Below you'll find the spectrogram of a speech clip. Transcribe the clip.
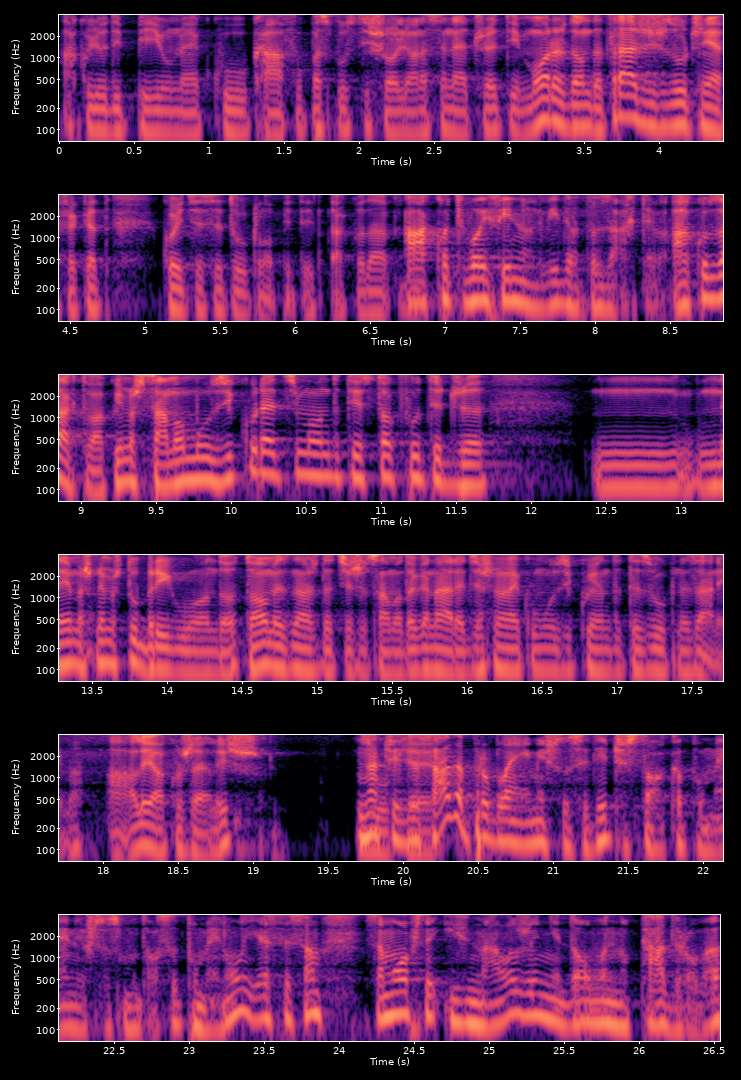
Ako ljudi piju neku kafu pa spustiš olju, ona se ne čuje, ti moraš da onda tražiš zvučni efekat koji će se tu uklopiti. Tako da Ako tvoj finalni video to zahteva. ako zahteva, ako imaš samo muziku, recimo, onda ti je stock footage nemaš, nemaš tu brigu onda o tome, znaš da ćeš samo da ga naređaš na neku muziku i onda te zvuk ne zanima. Ali ako želiš, Znači, za sada problemi što se tiče stoka po meni, što smo do sad pomenuli, jeste sam, samo uopšte iznalaženje dovoljno kadrova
